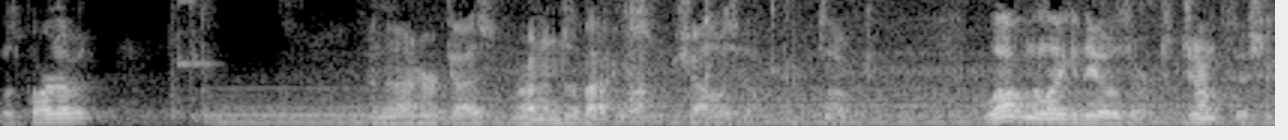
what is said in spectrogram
was part of it. And then I heard guys running to the back, shallow as hell. So. Welcome to Lake of the Ozarks, junk fishing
